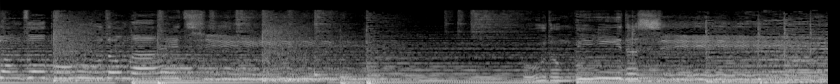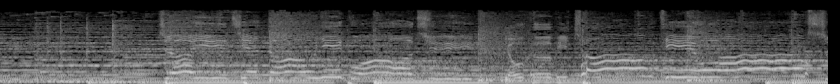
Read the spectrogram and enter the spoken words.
装作不懂爱情不懂你的心这一切都已过去又何必重提往事？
